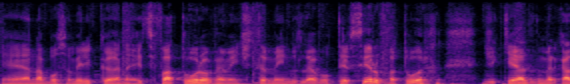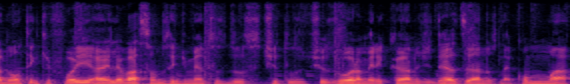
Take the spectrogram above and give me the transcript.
é, na bolsa americana. Esse fator, obviamente, também nos leva ao terceiro fator de queda do mercado ontem, que foi a elevação dos rendimentos dos títulos do Tesouro americano de 10 anos, né, como uma,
